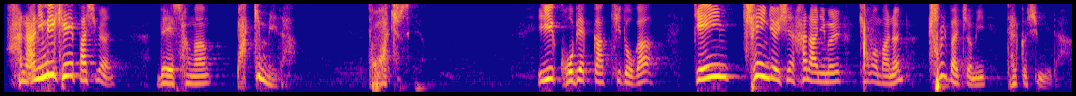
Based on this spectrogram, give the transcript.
하나님이 개입하시면 내 상황 바뀝니다. 도와주세요. 이 고백과 기도가 게임 체인저이신 하나님을 경험하는 출발점이 될 것입니다.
